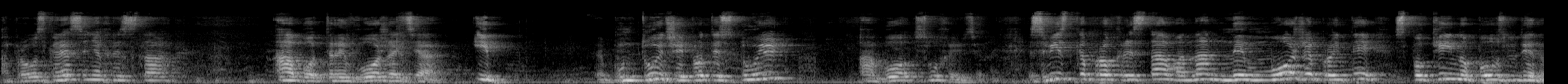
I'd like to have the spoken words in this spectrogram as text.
А про Воскресення Христа або тривожаться і бунтують чи протестують, або слухаються. Звістка про Христа вона не може пройти спокійно повз людину.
